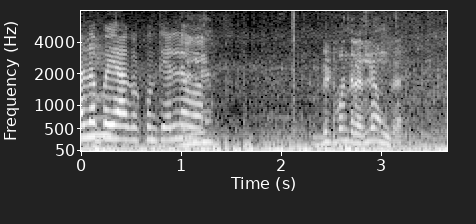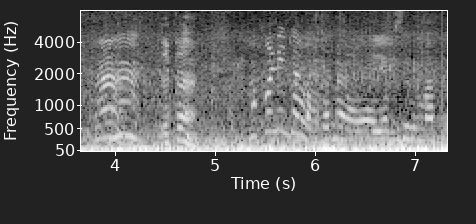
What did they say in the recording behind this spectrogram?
ಅದ ಭಯ ಆಗಕ್ಕುಂತ ಎಲ್ಲವ ಎಲ್ಲಿ? ಬಿಟ್ಟು ಬಂದ್ರೆ ಅಲ್ಲೇ ಅವಂಗ? ಯಾಕ ಎಬ್ಸಿದ್ರ ಮಾತು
